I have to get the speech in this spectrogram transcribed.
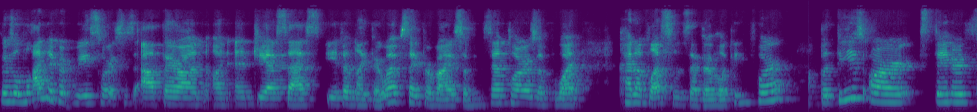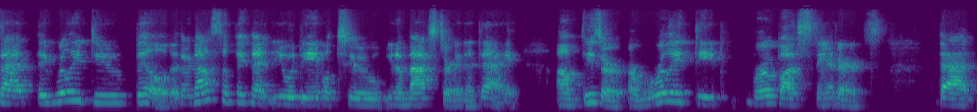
there's a lot of different resources out there on on NGSS. Even like their website provides some exemplars of what kind of lessons that they're looking for. But these are standards that they really do build, and they're not something that you would be able to, you know, master in a day. Um, these are, are really deep, robust standards that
